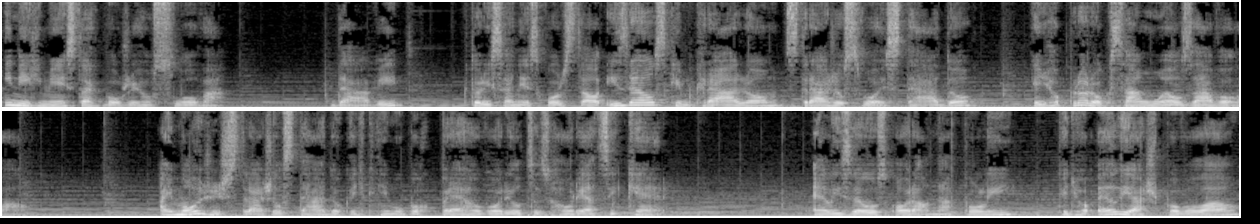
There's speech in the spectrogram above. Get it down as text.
iných miestach Božieho slova. Dávid, ktorý sa neskôr stal izraelským kráľom, strážil svoje stádo, keď ho prorok Samuel zavolal. Aj Mojžiš strážil stádo, keď k nemu Boh prehovoril cez horiaci ker – Elizeus oral na poli, keď ho Eliáš povolal,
